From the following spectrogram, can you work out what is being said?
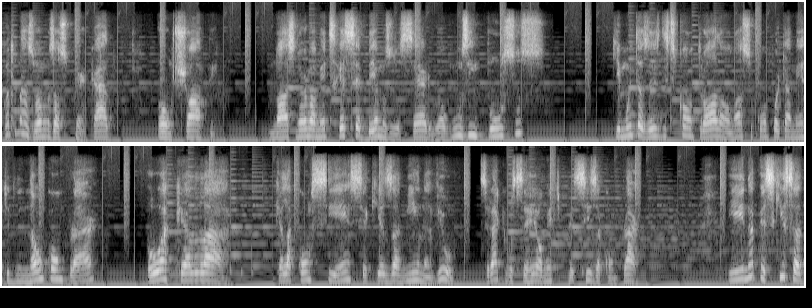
quando nós vamos ao supermercado ou um shopping, nós normalmente recebemos do cérebro alguns impulsos que muitas vezes descontrolam o nosso comportamento de não comprar ou aquela aquela consciência que examina, viu? Será que você realmente precisa comprar? E na pesquisa,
